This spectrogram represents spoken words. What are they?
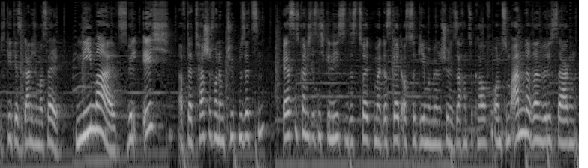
es geht jetzt gar nicht um Marcel. Niemals will ich auf der Tasche von einem Typen sitzen. Erstens könnte ich das nicht genießen, das Zeug, das Geld auszugeben und mir schöne Sachen zu kaufen. Und zum anderen würde ich sagen,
